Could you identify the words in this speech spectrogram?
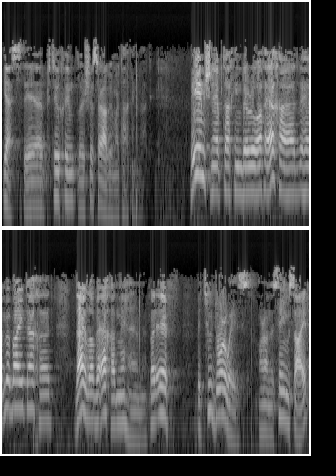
Yes, the uh, Ptuchim Arabim we're talking about. ואם שני פתחים ברוח אחד והם בבית אחד, די לו באחד מהם. But if the two doorways are on the same side,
